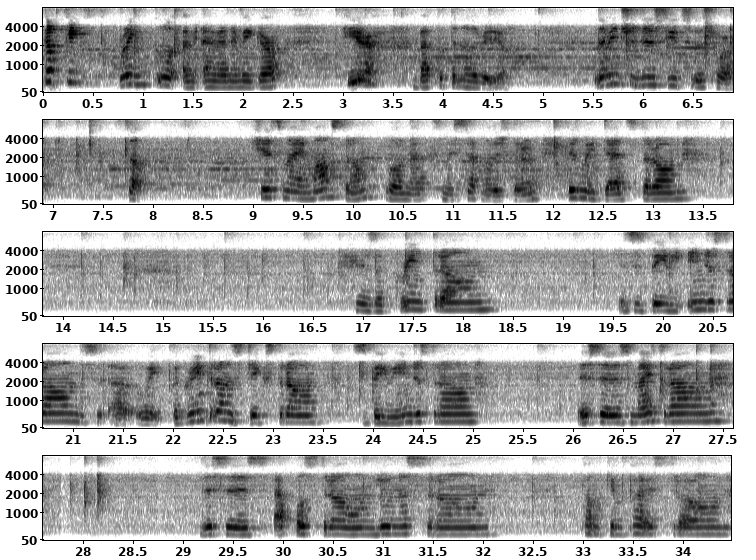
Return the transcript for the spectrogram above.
Cupcake Sprinkle, I mean, I'm Anime Girl, here, back with another video. Let me introduce you to this world. So, here's my mom's throne, well, that's my stepmother's throne. Here's my dad's throne. Here's a green throne. This is Baby Angel's throne. This is, uh, wait, the green throne is Jake's throne. This is Baby Angel's throne. This is my throne. This is Apple's throne, Luna's throne, Pumpkin Pie's throne,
